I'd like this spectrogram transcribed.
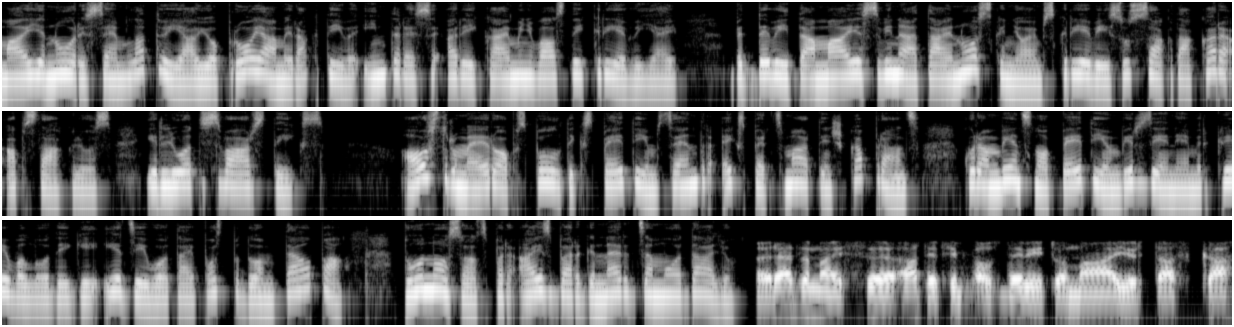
maija norisēm Latvijā joprojām ir aktīva interese arī kaimiņu valstī Krievijai, bet 9. maija svinētāja noskaņojums Krievijas uzsāktā kara apstākļos ir ļoti svārstīgs. Austrum Eiropas politikas pētījuma centra eksperts Mārtiņš Kaprāns, kuram viens no pētījuma virzieniem ir krievalodīgie iedzīvotāji postpadomu telpā, to nosauc par aizberga neredzamo daļu. Redzamais eh, attiecībā uz 9. māju ir tas, ka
